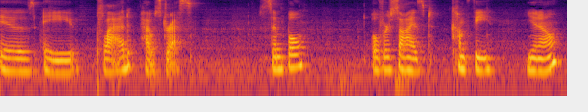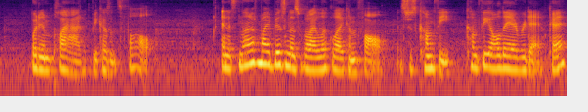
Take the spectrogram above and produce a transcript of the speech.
is a plaid house dress. Simple, oversized, comfy, you know, but in plaid because it's fall. And it's none of my business what I look like in fall. It's just comfy, comfy all day, every day, okay?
